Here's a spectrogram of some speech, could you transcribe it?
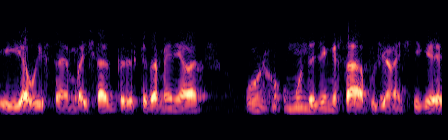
i avui estem baixant, però és que també n'hi ha un, un munt de gent que està pujant, així que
